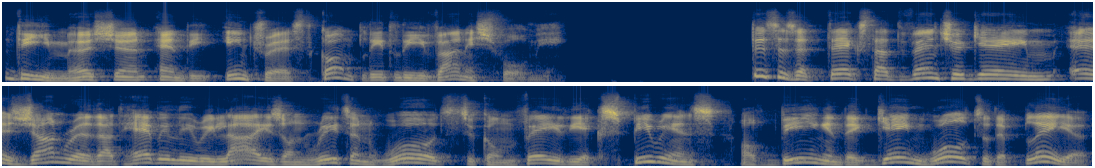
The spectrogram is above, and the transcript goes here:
the immersion and the interest completely vanish for me. This is a text adventure game, a genre that heavily relies on written words to convey the experience of being in the game world to the player,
